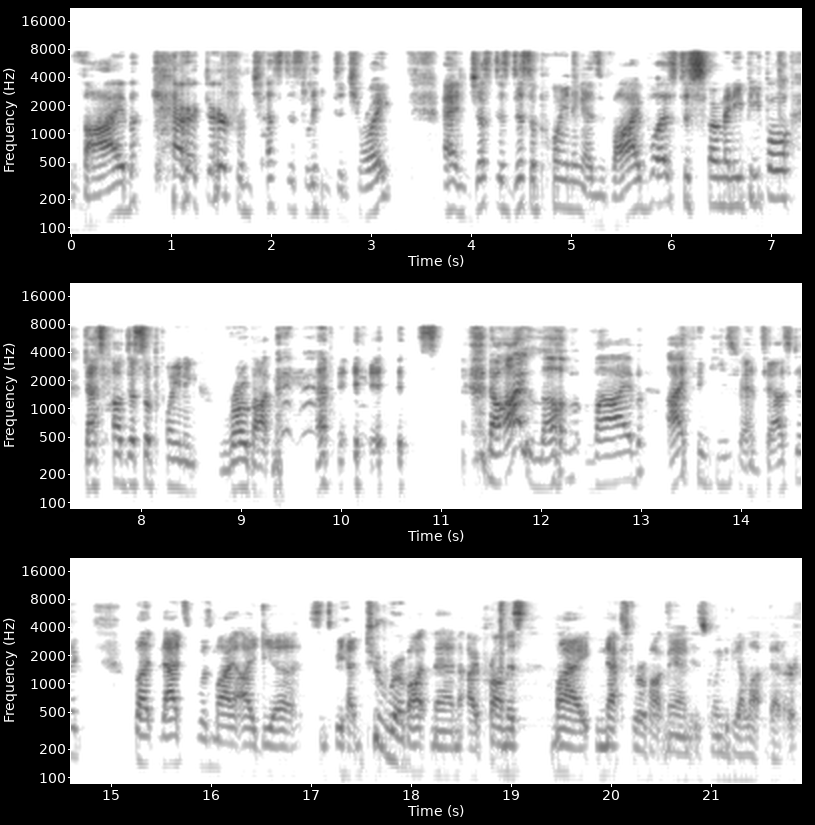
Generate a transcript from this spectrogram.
Vibe character from Justice League Detroit. And just as disappointing as Vibe was to so many people, that's how disappointing Robot Man is. Now, I love Vibe. I think he's fantastic. But that was my idea. Since we had two Robot Men, I promise my next Robot Man is going to be a lot better.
